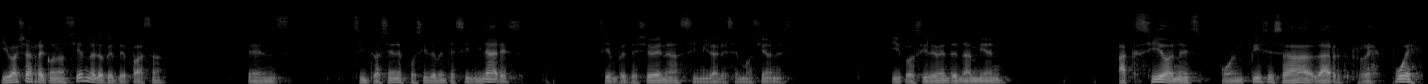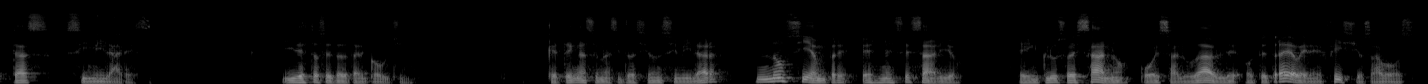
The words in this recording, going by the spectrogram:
y vayas reconociendo lo que te pasa en situaciones posiblemente similares, siempre te lleven a similares emociones. Y posiblemente también acciones o empieces a dar respuestas similares. Y de esto se trata el coaching. Que tengas una situación similar no siempre es necesario e incluso es sano o es saludable o te trae beneficios a vos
